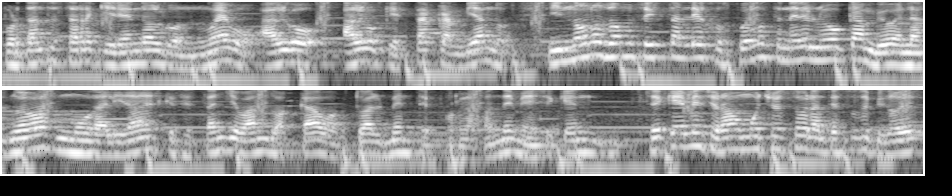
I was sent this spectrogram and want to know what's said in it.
Por tanto está requiriendo algo nuevo, algo, algo que está cambiando. Y no nos vamos a ir tan lejos, podemos tener el nuevo cambio en las nuevas modalidades que se están llevando a cabo actualmente por la pandemia. Y sé que, sé que he mencionado mucho esto durante estos episodios,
